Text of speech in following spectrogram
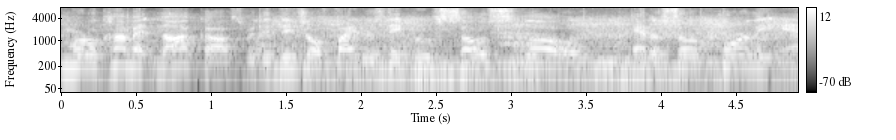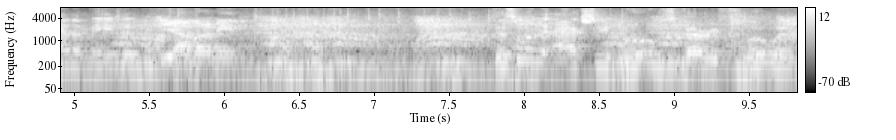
Mortal Kombat knockoffs with the digital fighters, they move so slow and are so poorly animated. Yeah, but I mean, This one actually moves very fluid.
